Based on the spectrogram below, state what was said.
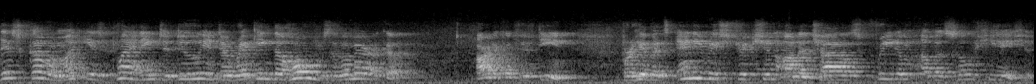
this government is planning to do in directing the homes of America. Article 15 prohibits any restriction on a child's freedom of association.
